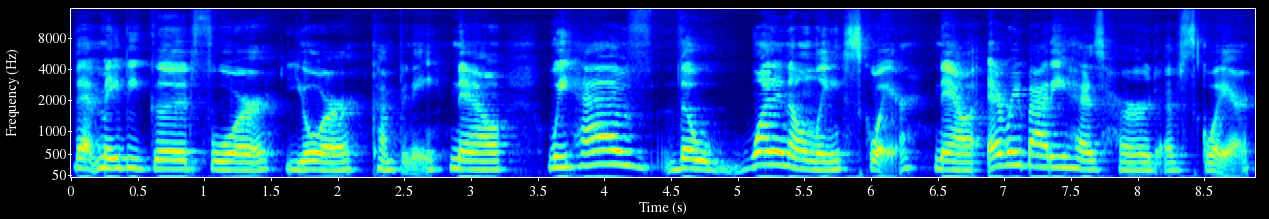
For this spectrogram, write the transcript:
that may be good for your company. Now, we have the one and only Square. Now, everybody has heard of Square.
